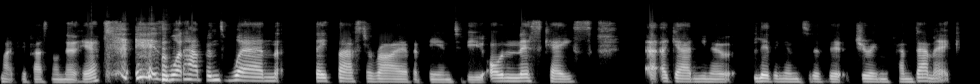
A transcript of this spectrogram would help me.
might be a personal note here is what happens when they first arrive at the interview or in this case again you know living in sort of the during the pandemic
